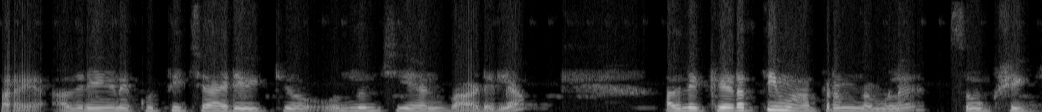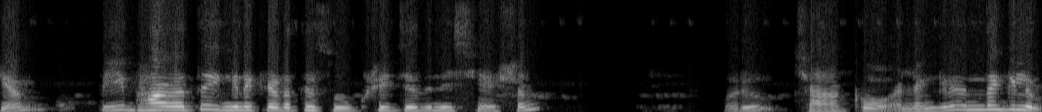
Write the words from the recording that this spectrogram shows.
പറയാ. അതിനെ ഇങ്ങനെ ഒന്നും ചെയ്യാൻ പാടില്ല. അതിനെ കിടത്തി മാത്രം നമ്മൾ സൂക്ഷിക്കാം. ഈ ഭാഗത്ത് ഇങ്ങനെ കിടത്തി സൂക്ഷിച്ചതിന് ശേഷം ഒരു ചാക്കോ അല്ലെങ്കിൽ എന്തെങ്കിലും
